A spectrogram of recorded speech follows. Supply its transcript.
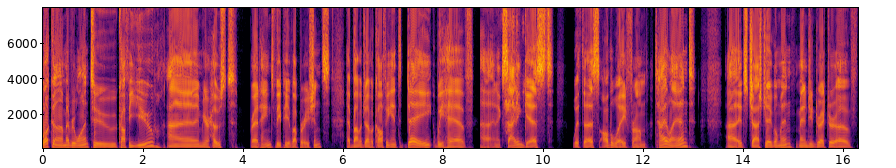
Welcome, everyone, to Coffee U. I'm your host, Brad Haynes, VP of Operations at Baba Java Coffee. And today we have uh, an exciting guest with us all the way from Thailand. Uh, it's Josh Jagelman, Managing Director of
